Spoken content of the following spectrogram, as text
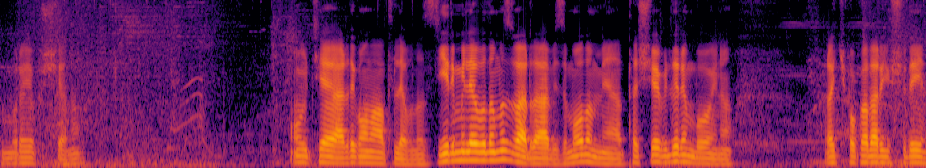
Buraya pushlayalım. Ultiye verdik 16 level'ız. 20 level'ımız var daha bizim oğlum ya. Taşıyabilirim bu oyunu. Rakip o kadar güçlü değil.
